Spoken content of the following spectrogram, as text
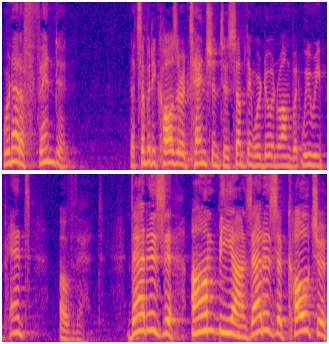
we're not offended that somebody calls our attention to something we're doing wrong, but we repent of that. That is the ambiance, that is a culture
